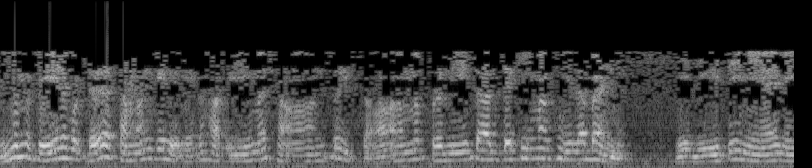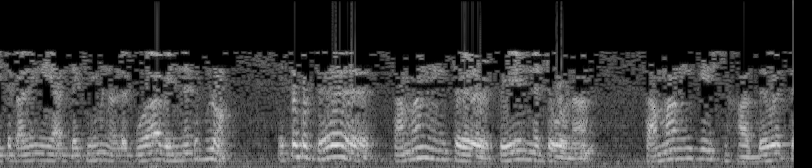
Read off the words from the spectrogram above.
එහෙම පේනකොට Tamanගේ මේක හරිම ශාන්ත ඉතාම ප්‍රණීත අත්දැකීමක් ලබන්නේ. මේ ජීවිතේ මේ අය මේක කලින් මේ අත්දැකීම නොලකුවා වෙන්නට පුළුවන්. එතකොට තමන්ට පේන්නට ඕන තමන්ගේ හදවත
